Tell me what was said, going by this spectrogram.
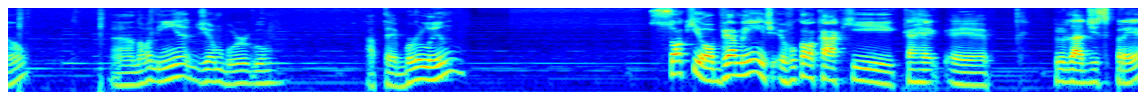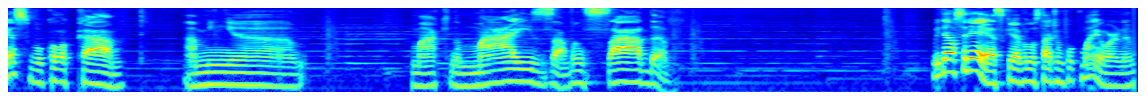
Não. A nova linha de Hamburgo até Berlim. Só que, obviamente, eu vou colocar aqui é, prioridade expresso, vou colocar a minha máquina mais avançada. O ideal seria essa, que é a velocidade um pouco maior, né?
